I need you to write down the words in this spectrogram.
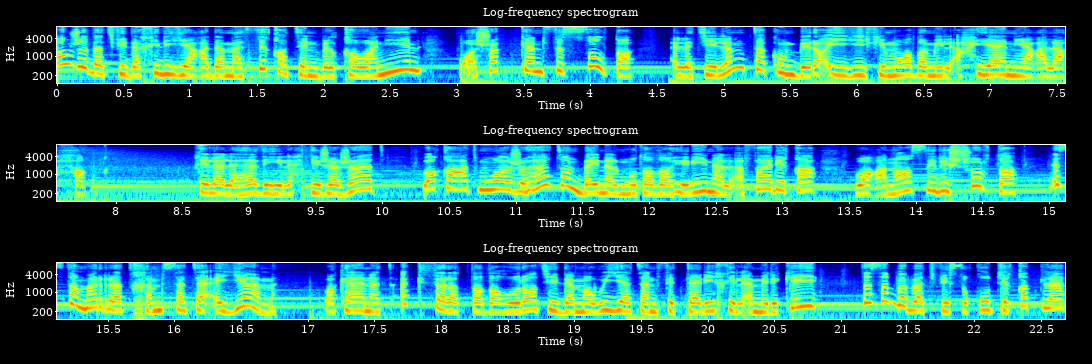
أوجدت في داخله عدم ثقة بالقوانين وشكاً في السلطة التي لم تكن برأيه في معظم الأحيان على حق. خلال هذه الاحتجاجات وقعت مواجهات بين المتظاهرين الأفارقة وعناصر الشرطة استمرت خمسة أيام وكانت أكثر التظاهرات دموية في التاريخ الأمريكي تسببت في سقوط قتلى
